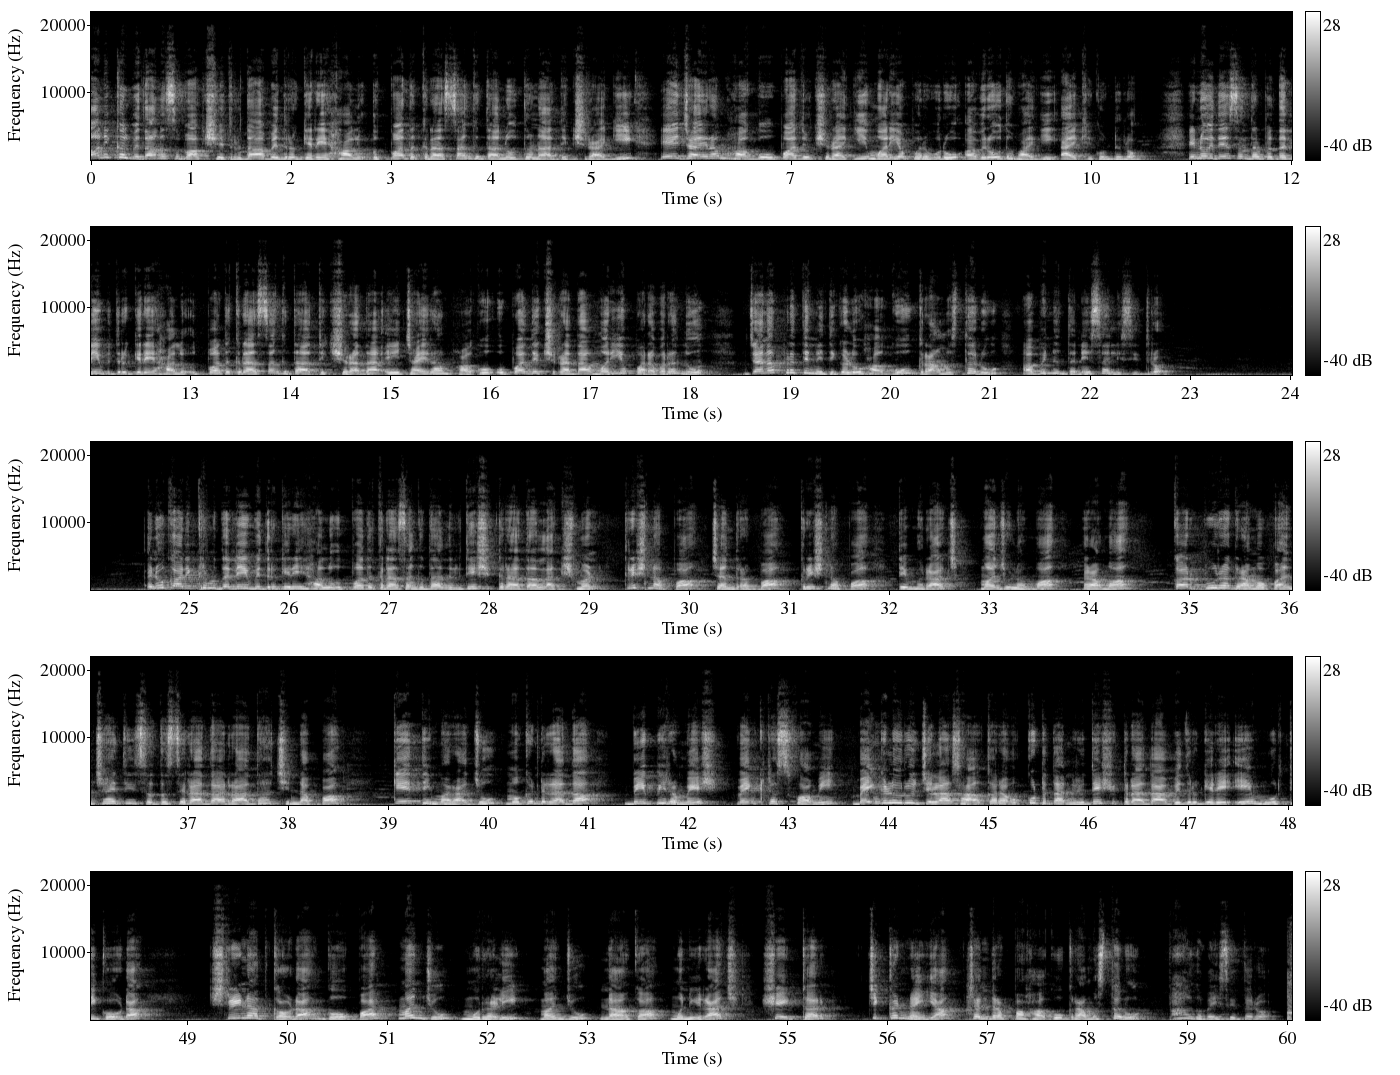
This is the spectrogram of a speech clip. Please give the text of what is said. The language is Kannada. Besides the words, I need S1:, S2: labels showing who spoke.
S1: ಆನಿಕಲ್ ವಿಧಾನಸಭಾ ಕ್ಷೇತ್ರದ ಬೆದರುಗೆರೆ ಹಾಲು ಉತ್ಪಾದಕರ ಸಂಘದ ನೂತನ ಅಧ್ಯಕ್ಷರಾಗಿ ಎ. ಜಯರಾಮ್ ಹಾಗೂ ಉಪಾಧ್ಯಕ್ಷರಾಗಿ ಮರಿಯಪ್ಪರವರು ಅವಿರೋಧವಾಗಿ ಆಯ್ಕೆಗೊಂಡರು. ಇನ್ನು ಇದೇ ಸಂದರ್ಭದಲ್ಲಿ ಬಿದ್ರುಗೆರೆ ಹಾಲು ಉತ್ಪಾದಕರ ಸಂಘದ ಅಧ್ಯಕ್ಷರಾದ ಎ. ಜಯರಾಮ್ ಹಾಗೂ ಉಪಾಧ್ಯಕ್ಷರಾದ ಮರಿಯಪ್ಪರವರನ್ನು ಜನಪ್ರತಿನಿಧಿಗಳು ಹಾಗೂ ಗ್ರಾಮಸ್ಥರು ಅಭಿನಂದನೆ ಸಲ್ಲಿಸಿದರು. ಇನ್ನು ಕಾರ್ಯಕ್ರಮದಲ್ಲಿ ಬಿದ್ರಗಿರಿ ಹಾಲು ಉತ್ಪಾದಕರ ಸಂಘದ ನಿರ್ದೇಶಕರಾದ ಲಕ್ಷ್ಮಣ್, ಕೃಷ್ಣಪ್ಪ, ಚಂದ್ರಪ್ಪ, ಕೃಷ್ಣಪ್ಪ, ತಿಮ್ಮರಾಜ್, ಮಂಜುಳಮ್ಮ, ರಮ, ಕರ್ಪೂರ ಗ್ರಾಮ ಪಂಚಾಯಿತಿ ಸದಸ್ಯರಾದ ರಾಧಾ ಚಿನ್ನಪ್ಪ, ಕೆ ತಿಮ್ಮರಾಜು, ಮುಖಂಡರಾದ ಬಿಪಿ ರಮೇಶ್, ವೆಂಕಟಸ್ವಾಮಿ, ಬೆಂಗಳೂರು ಜಿಲ್ಲಾ ಸಹಕಾರ ಒಕ್ಕೂಟದ ನಿರ್ದೇಶಕರಾದ ಬಿದ್ರುಗೆರೆ ಎ ಮೂರ್ತಿಗೌಡ ಶ್ರೀನಾಥ್ ಗೌಡ ಗೋಪಾಲ್ ಮಂಜು ಮುರಳಿ ಮಂಜು ನಾಗ ಮುನಿರಾಜ್ ಶೇಖರ್ ಚಿಕ್ಕಣ್ಣಯ್ಯ ಚಂದ್ರಪ್ಪ ಹಾಗೂ ಗ್ರಾಮಸ್ಥರು ಭಾಗವಹಿಸಿದ್ದರು.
